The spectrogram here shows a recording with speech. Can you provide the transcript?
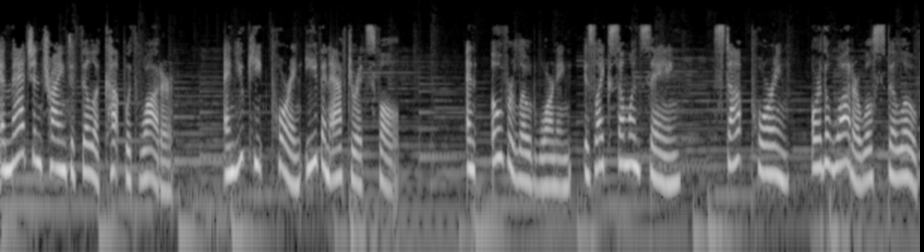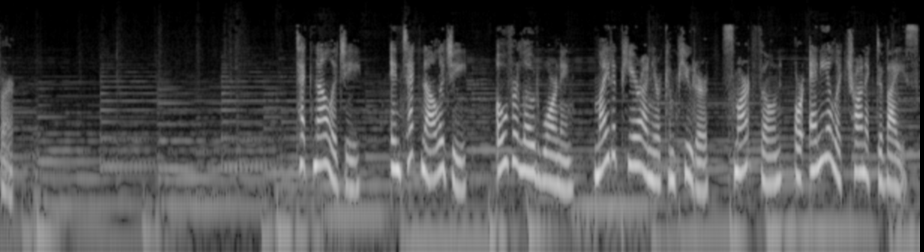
Imagine trying to fill a cup with water, and you keep pouring even after it's full. An overload warning is like someone saying, stop pouring, or the water will spill over. Technology. In technology, overload warning might appear on your computer, smartphone, or any electronic device,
